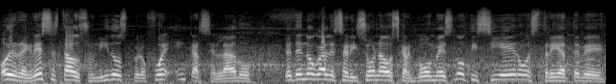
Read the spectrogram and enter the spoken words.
Hoy regresa a Estados Unidos, pero fue encarcelado. Desde Nogales, Arizona, Oscar Gómez, Noticiero Estrella TV.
